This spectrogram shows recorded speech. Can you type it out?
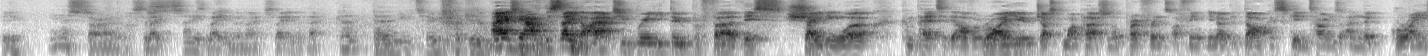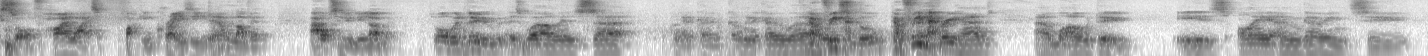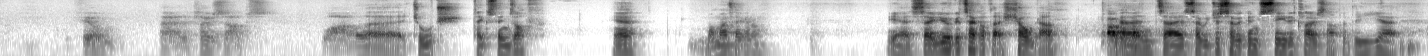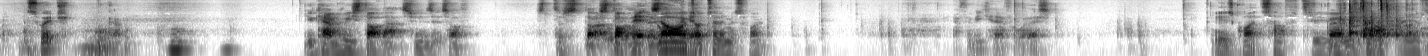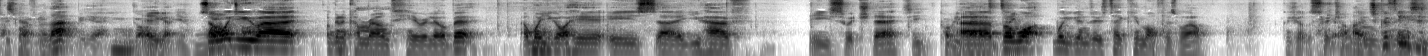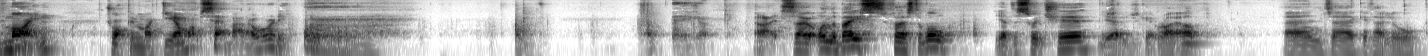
Did you? Yes. Sorry, it's late. It's late in the night. It's late in the day. God damn you two. Fucking. I actually have to say that I actually really do prefer this shading work compared to the other Ryu. Just my personal preference. I think you know the darker skin tones and the grey sort of highlights are fucking crazy, and I love it. I absolutely love it. So what we'll do as well is uh, I'm going to go. I'm going to go. Uh, Go old freehand. School. Go I'm freehand. Freehand. And what I will do is I am going to film uh, the close-ups while uh, George takes things off. Yeah. What am I taking off? Yeah, so you're going to take off that shoulder, Oh, and uh, so we just so we can see the close up of the uh, switch. okay. You can restart that as soon as it's off. Just stop, Right, stop it got and to- No, I'll, again. I'll tell him it's fine. have to be careful with this. It is quite tough to. Very tough. You have to be That's what I careful with that. But yeah, you've There you go. you're So well what you, tight. uh, I'm going to come around here a little bit, and what you got here is uh, you have the switch there. See, probably Uh, but what what you're going to do is take him off as well, because you've got the switch Okay, on. It's a good thing this is mine dropping my gear. I'm upset about that already. There you go. All right. So on the base, first of all, you have the switch here. Yeah. So just get right up, and uh, give that little.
